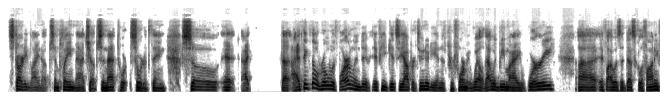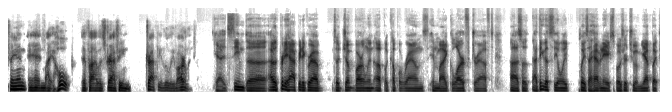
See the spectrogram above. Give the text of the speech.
starting lineups and playing matchups and that tor- sort of thing. So it, I I think they'll roll with Varland if, if, he gets the opportunity and is performing well. That would be my worry uh, if I was a DeSclafani fan, and my hope if I was drafting drafting Louie Varland. Yeah, it seemed uh, I was pretty happy to grab to jump Varland up a couple rounds in my Glarf draft. Uh, so I think that's the only place I have any exposure to him yet. But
